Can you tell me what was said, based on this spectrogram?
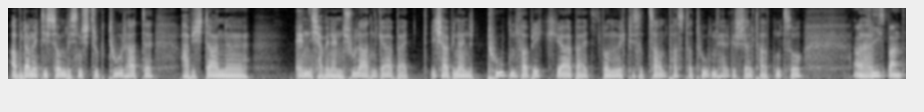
Aber damit ich so ein bisschen Struktur hatte, habe ich dann, äh, eben, ich habe in einem Schulladen gearbeitet, ich habe in einer Tubenfabrik gearbeitet, wo man wirklich so Zahnpastatuben hergestellt hat und so. Am äh, Fließband?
